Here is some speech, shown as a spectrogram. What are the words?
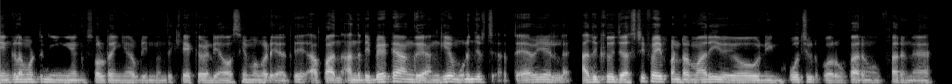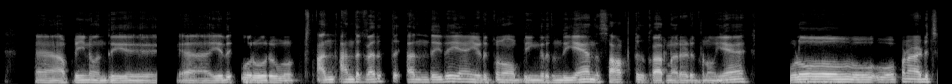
எங்களை மட்டும் நீங்க ஏன் சொல்றீங்க அப்படின்னு வந்து கேட்க வேண்டிய அவசியமும் கிடையாது. அப்ப அந்த அந்த டிபேட்டே அங்க அங்கேயே முடிஞ்சிருச்சு. அது தேவையே இல்லை. அதுக்கு ஜஸ்டிஃபை பண்ற மாதிரி ஐயோ நீங்க கோச்சுக்கிட்டு போற உட்காருங்க உட்காருங்க அஹ் அப்படின்னு வந்து அஹ் எது ஒரு ஒரு அந்த அந்த கருத்து அந்த இதை ஏன் எடுக்கணும் அப்படிங்கிறது வந்து ஏன் அந்த சாஃப்ட் கார்னர் எடுக்கணும்? ஏன் இவ்வளோ ஓப்பனா அடிச்ச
